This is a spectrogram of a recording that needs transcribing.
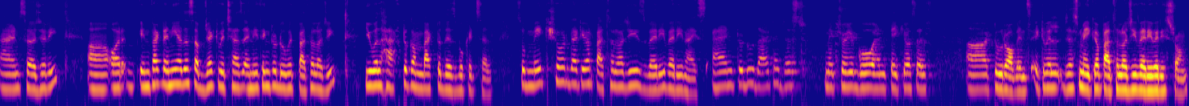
and surgery, uh, or in fact any other subject which has anything to do with pathology, you will have to come back to this book itself. So make sure that your pathology is very, very nice. And to do that, just just make sure you go and take yourself uh, to Robbins. It will just make your pathology very, very strong.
